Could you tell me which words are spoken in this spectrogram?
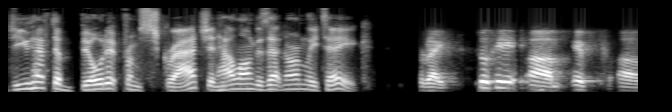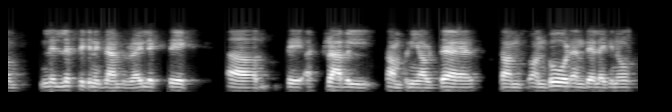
Do you have to build it from scratch, and how long does that normally take? Right. So say um, if um, let, us take an example, right? Let's take um, say a travel company out there comes on board and they're like, you know,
